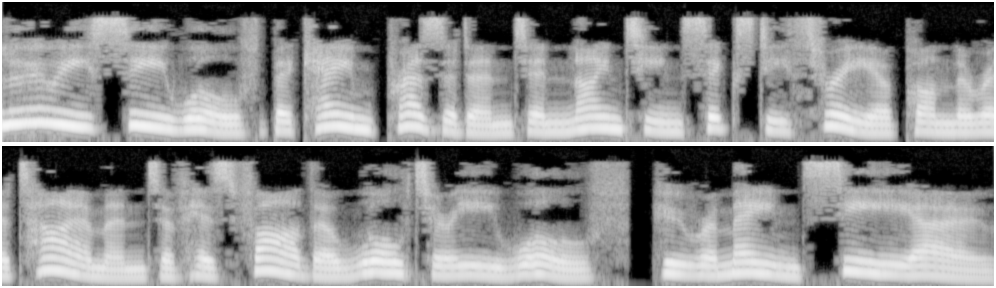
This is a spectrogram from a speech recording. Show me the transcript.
Louis C. Wolfe became president in 1963 upon the retirement of his father Walter E. Wolfe, who remained CEO.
